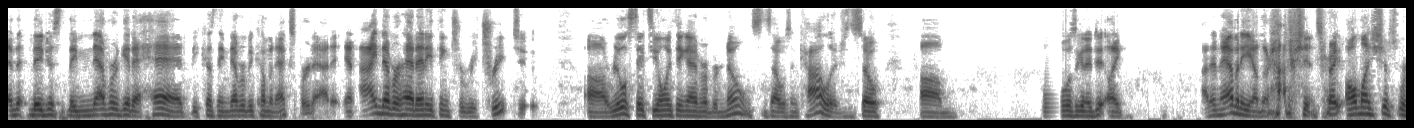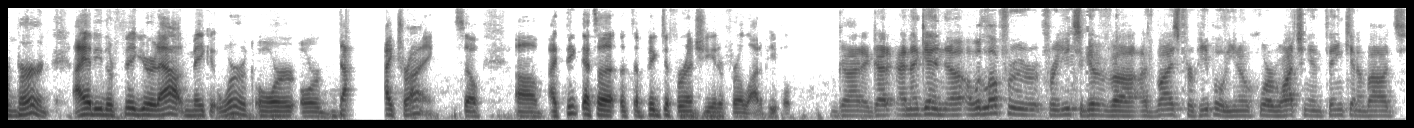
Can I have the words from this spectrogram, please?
and they just they never get ahead because they never become an expert at it. And i never had anything to retreat to. Uh, real estate's the only thing i've ever known since i was in college. And so um, what was i going to do? Like i didn't have any other options right? All my ships were burned. I had to either figure it out and make it work or or die trying. So um, i think that's a that's a big differentiator for a lot of people Got it, got it. And again, uh, I would love for for you to give uh, advice for people you know who are watching and thinking about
